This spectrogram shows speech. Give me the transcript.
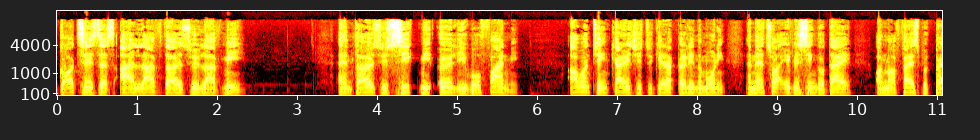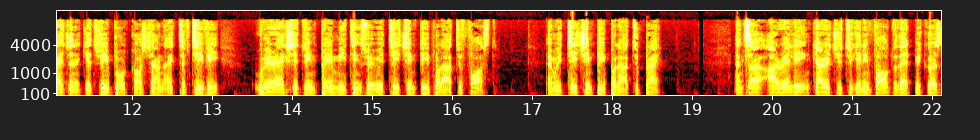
God says this I love those who love me, and those who seek me early will find me. I want to encourage you to get up early in the morning. And that's why every single day on my Facebook page, and it gets rebroadcast here on Active TV, we're actually doing prayer meetings where we're teaching people how to fast. And we're teaching people how to pray. And so I really encourage you to get involved with that because,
